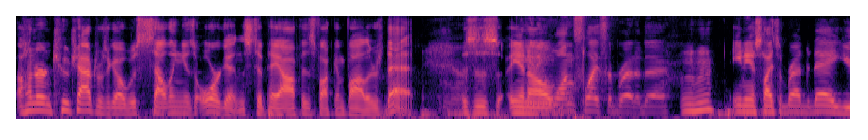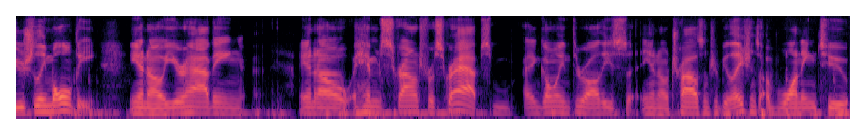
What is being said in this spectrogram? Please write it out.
102 chapters ago was selling his organs to pay off his fucking father's debt. Yeah. This is, you know, Eating one slice of bread a day. hmm eating a slice of bread today, usually moldy. You know, you're having, you know, him scrounge for scraps and going through all these, you know, trials and tribulations of wanting to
